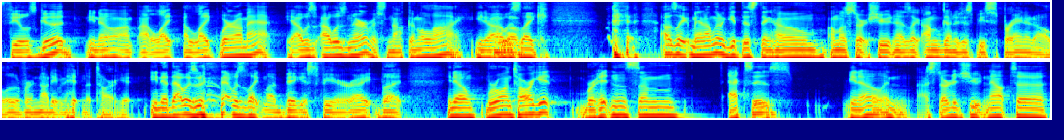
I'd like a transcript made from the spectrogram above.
feels good. You know, I, I, like I like where I'm at. Yeah, I was I was nervous, not gonna lie. You know, I, I was like. I was like, man, I'm gonna get this thing home. I'm gonna start shooting. I was like, I'm gonna just be spraying it all over and not even hitting the target. You know, that was that was like my biggest fear, right? But you know, we're on target. We're hitting some X's, you know, and I started shooting out to,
